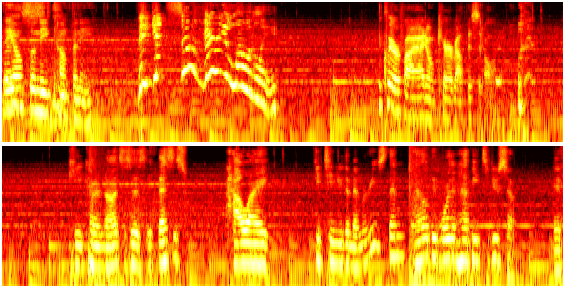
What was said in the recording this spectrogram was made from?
They also need company. They get so very lonely. To clarify, I don't care about this at all. He kind of nods and says, "If this is how I continue the memories, then I'll be more than happy to do so. If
